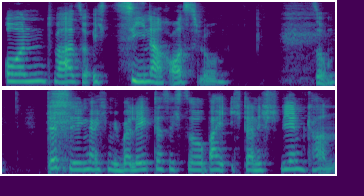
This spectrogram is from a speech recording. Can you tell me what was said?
Und war so, ich ziehe nach Oslo. So. Deswegen habe ich mir überlegt, dass ich so, weil ich da nicht studieren kann,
